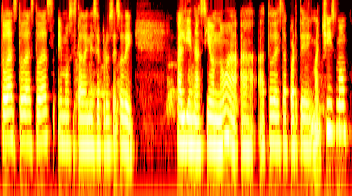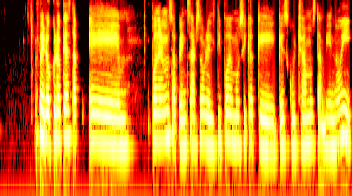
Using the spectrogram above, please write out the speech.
todas, todas, todas hemos estado en ese proceso de alienación, ¿no? A, a, a toda esta parte del machismo, pero creo que hasta eh, ponernos a pensar sobre el tipo de música que, que escuchamos también, ¿no? Y,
